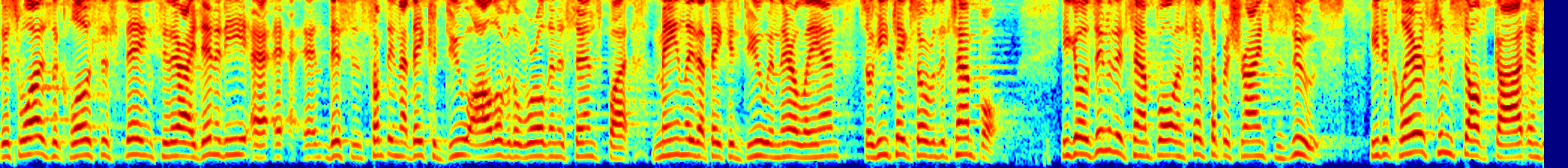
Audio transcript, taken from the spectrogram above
This was the closest thing to their identity. And this is something that they could do all over the world in a sense, but mainly that they could do in their land. So, he takes over the temple. He goes into the temple and sets up a shrine to Zeus. He declares himself God and,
